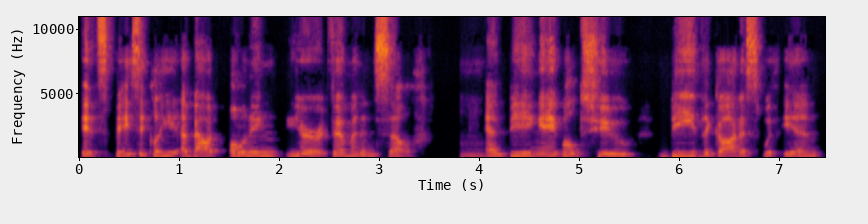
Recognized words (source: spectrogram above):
It's basically about owning your feminine self mm. and being able to be the goddess within.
